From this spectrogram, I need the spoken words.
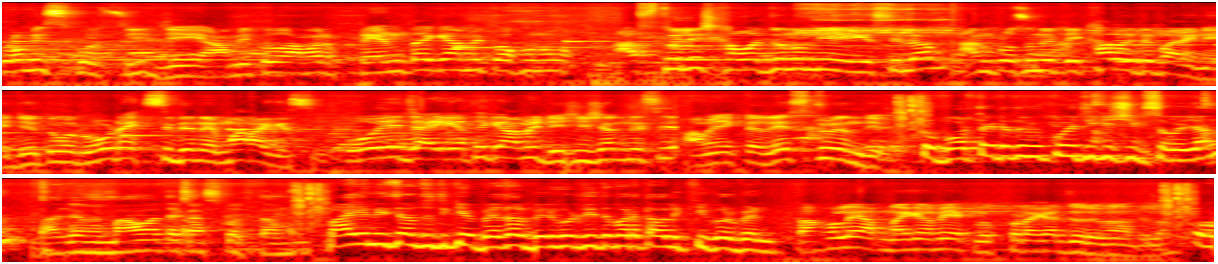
প্রমিস করছি যে আমি তো আমার ফ্রেন্ডটাকে আমি কখনো আস্ত ইলিশ খাওয়ার জন্য নিয়ে গেছিলাম। আনফর্চুনেটলি খাওয়াইতে পারিনি যেহেতু রোড অ্যাক্সিডেন্টে মারা গেছে। ওই জায়গা থেকে আমি ডিসিশন নিয়েছি আমি একটা রেস্টুরেন্ট দিব। তো বর্তা এটা তুমি কই থেকে শিখছো ভাইজান? আগে আমি মামাতে কাজ করতাম। বাইরে নিচে যদি কেউ বেজাল বের করে দিতে পারে তাহলে কি করবেন? তাহলে আপনাকে আমি এক লক্ষ টাকা জরিমানা দিলাম। ও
